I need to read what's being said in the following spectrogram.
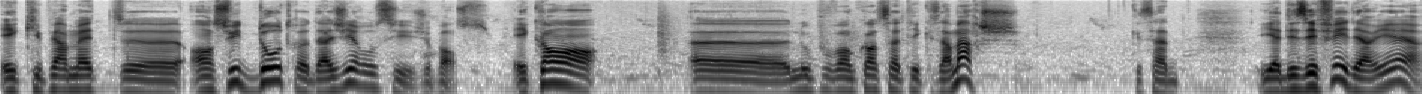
et qui permettent euh, ensuite d'autres d'agir aussi, je pense. Et quand euh, nous pouvons constater que ça marche, que ça, il y a des effets derrière,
